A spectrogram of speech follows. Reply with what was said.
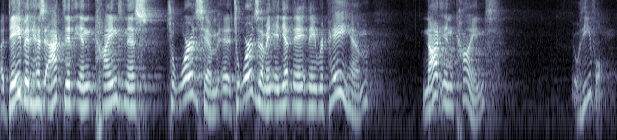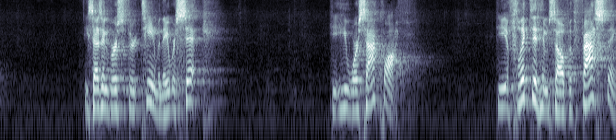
Uh, David has acted in kindness towards him, uh, towards them, and, and yet they, they repay him not in kind with evil. He says in verse 13, when they were sick, he, he wore sackcloth. He afflicted himself with fasting.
